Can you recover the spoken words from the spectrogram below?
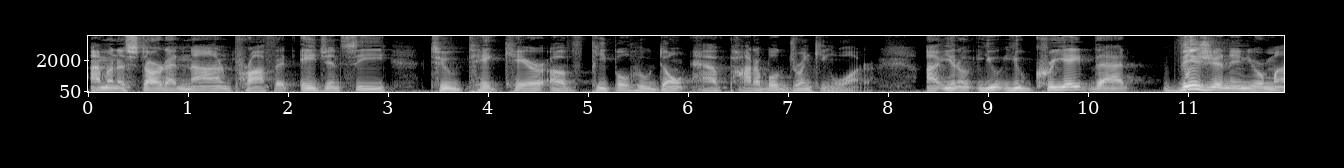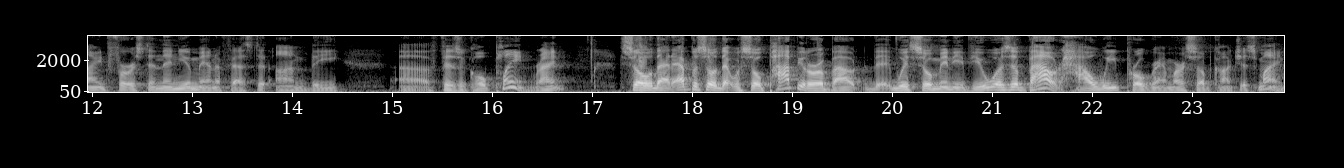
I'm going to start a nonprofit agency to take care of people who don't have potable drinking water. Uh, you know, you, you create that vision in your mind first, and then you manifest it on the uh, physical plane, right? So that episode that was so popular about with so many of you was about how we program our subconscious mind.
